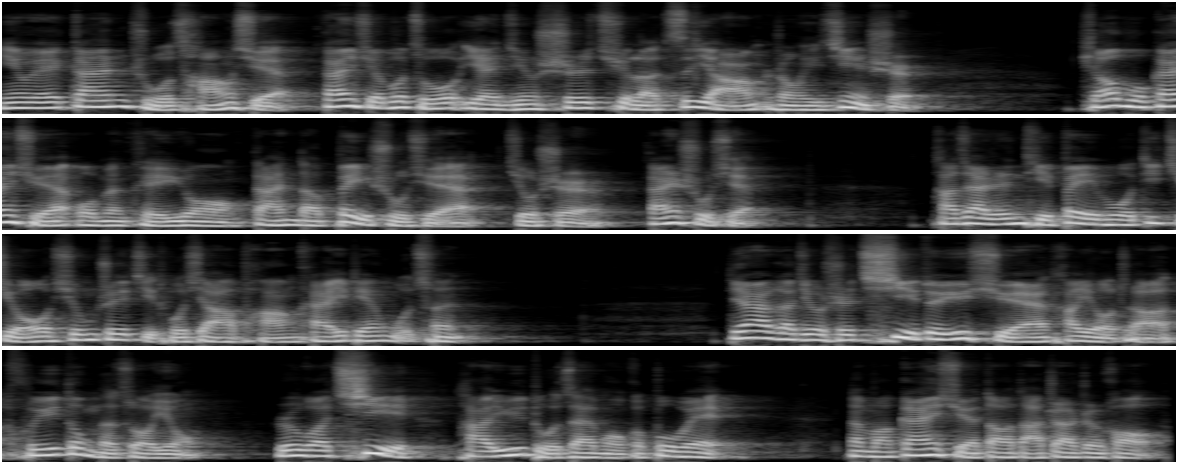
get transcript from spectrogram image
因为肝主藏血，肝血不足，眼睛失去了滋养，容易近视。调补肝血，我们可以用肝的背腧穴，就是肝腧穴，它在人体背部第九胸椎棘突下旁开一点五寸。第二个就是气对于血，它有着推动的作用。如果气它淤堵在某个部位，那么肝血到达这儿之后，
